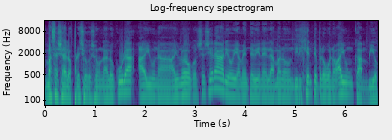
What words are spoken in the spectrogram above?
más allá de los precios que son una locura, hay una hay un nuevo concesionario, obviamente viene de la mano de un dirigente, pero bueno, hay un cambio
